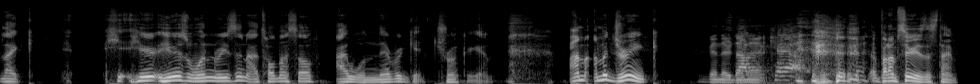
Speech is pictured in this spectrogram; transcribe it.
like he- here here's one reason I told myself I will never get drunk again. I'm I'm a drink, Been there, done Stop that. the cap. but I'm serious this time.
